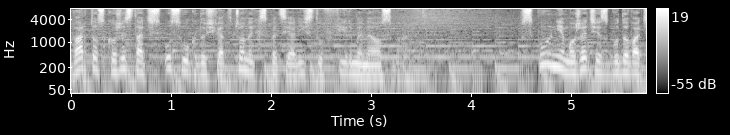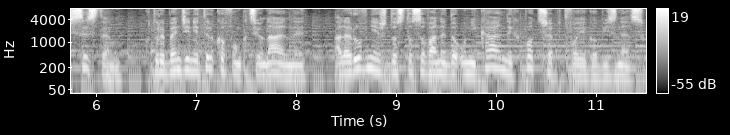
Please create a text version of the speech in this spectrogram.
warto skorzystać z usług doświadczonych specjalistów firmy Neosmart. Wspólnie możecie zbudować system, który będzie nie tylko funkcjonalny, ale również dostosowany do unikalnych potrzeb Twojego biznesu.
